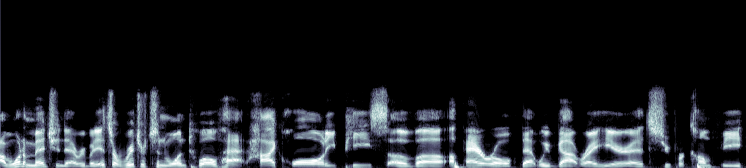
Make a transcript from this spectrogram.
I want to mention to everybody, it's a Richardson 112 hat, high quality piece of uh, apparel that we've got right here. It's super comfy.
